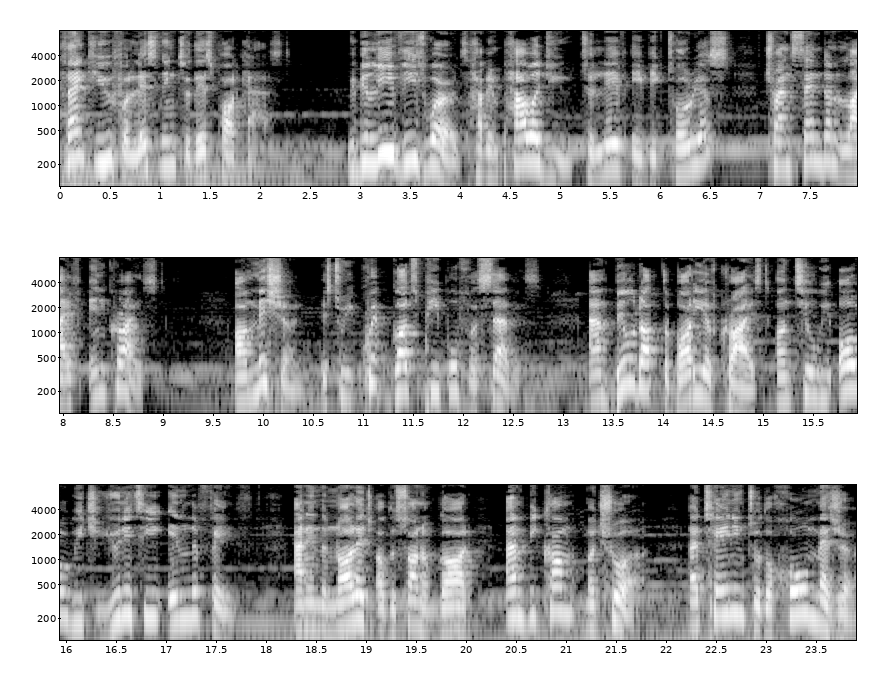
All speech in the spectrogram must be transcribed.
Thank you for listening to this podcast. We believe these words have empowered you to live a victorious, transcendent life in Christ. Our mission is to equip God's people for service and build up the body of Christ until we all reach unity in the faith and in the knowledge of the Son of God and become mature, attaining to the whole measure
